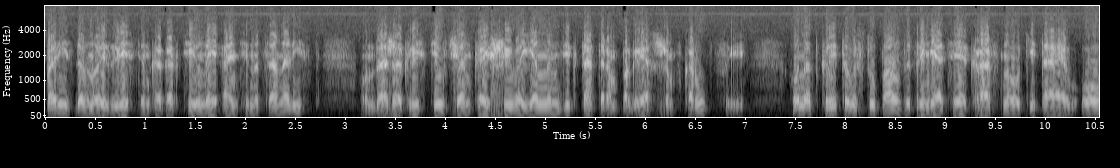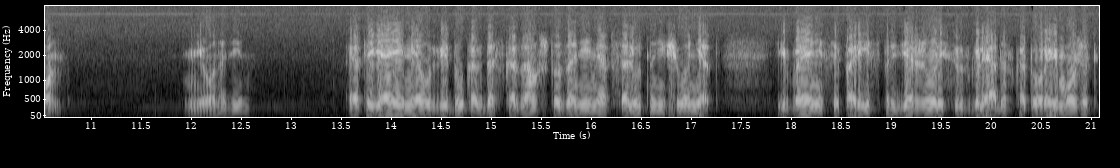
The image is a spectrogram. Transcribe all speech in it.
Парис давно известен как активный антинационалист. Он даже окрестил Чан Кайши военным диктатором, погрязшим в коррупции – он открыто выступал за принятие Красного Китая в ООН. Не он один. Это я имел в виду, когда сказал, что за ними абсолютно ничего нет, и Венес и Парис придерживались взглядов, которые, может,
